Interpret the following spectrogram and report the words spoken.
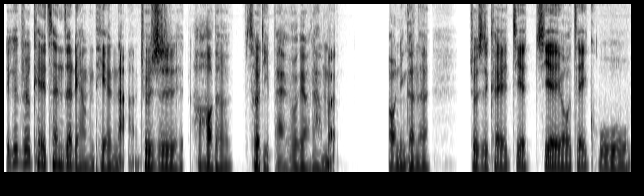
一个就可以趁这两天呐，就是好好的彻底摆脱掉他们。哦，你可能就是可以借借由这股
